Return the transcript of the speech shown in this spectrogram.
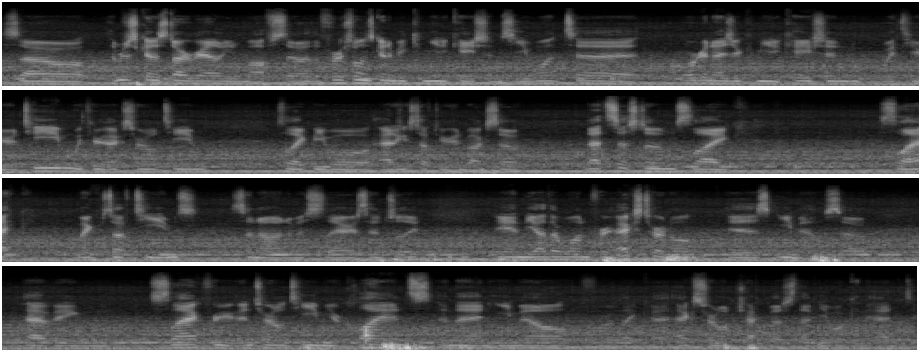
So I'm just going to start rattling them off. So the first one's going to be communication. So you want to organize your communication with your team, with your external team, so like people adding stuff to your inbox. So that systems like Slack, Microsoft Teams, synonymous there essentially. And the other one for external is email. So having Slack for your internal team, your clients, and then email for like an external checklist that people can add to.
